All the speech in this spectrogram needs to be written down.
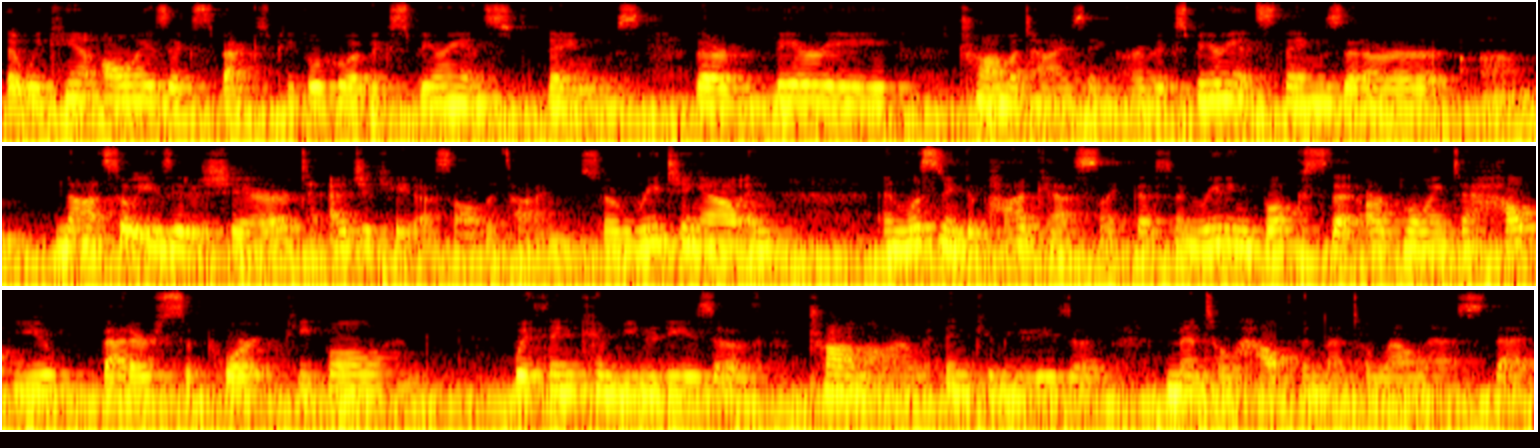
That we can't always expect people who have experienced things that are very traumatizing or have experienced things that are um, not so easy to share to educate us all the time. So reaching out and and listening to podcasts like this and reading books that are going to help you better support people within communities of trauma or within communities of mental health and mental wellness that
